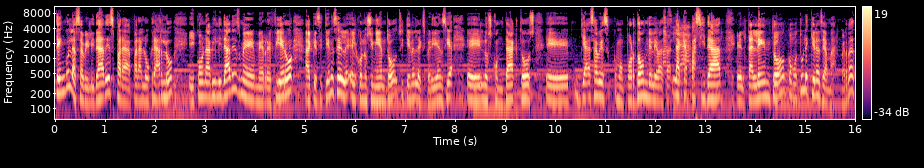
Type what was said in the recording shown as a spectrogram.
tengo las habilidades para, para lograrlo y con habilidades me, me, refiero a que si tienes el, el conocimiento, si tienes la experiencia, eh, los contactos, eh, ya sabes como por dónde le vas a... La capacidad, el talento, como tú le quieras llamar, ¿verdad?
